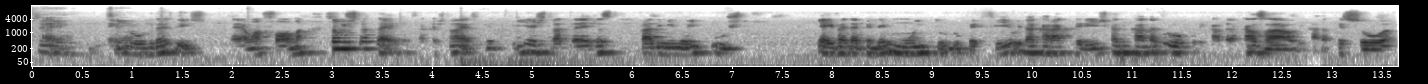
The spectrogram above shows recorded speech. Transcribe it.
Sim, é, não tem sim. dúvidas disso. É uma forma, são estratégias. A questão é essa, a gente cria estratégias para diminuir custos. E aí vai depender muito do perfil e da característica de cada grupo, de cada casal, de cada pessoa.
